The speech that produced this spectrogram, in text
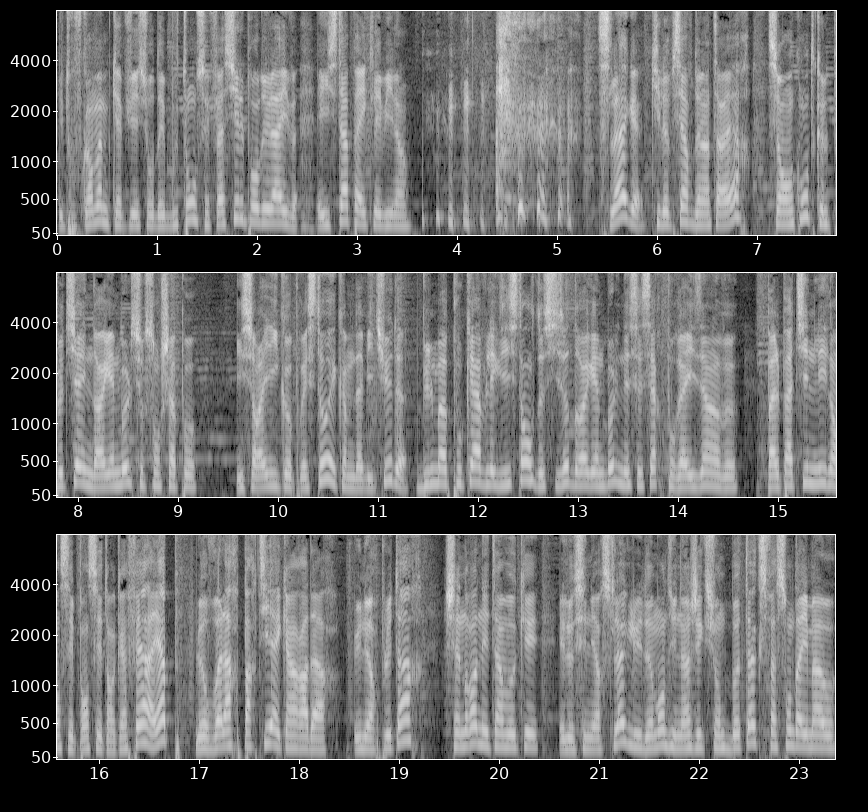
il trouve quand même qu'appuyer sur des boutons c'est facile pour du live, et il se tape avec les vilains. Slug, qui l'observe de l'intérieur, se rend compte que le petit a une Dragon Ball sur son chapeau. Il sort illico presto et comme d'habitude, Bulma poucave l'existence de six autres Dragon Ball nécessaires pour réaliser un vœu. Palpatine lit dans ses pensées tant qu'à faire et hop, le revoilà reparti avec un radar. Une heure plus tard, Shenron est invoqué, et le seigneur Slug lui demande une injection de Botox façon Daimao.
